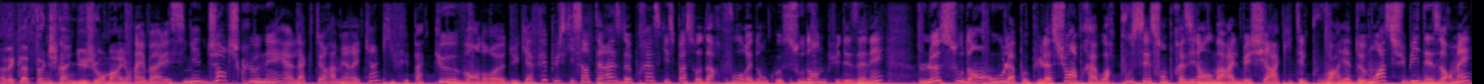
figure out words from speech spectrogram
avec la punchline du jour, Marion. Eh ben, elle est signée George Clooney, l'acteur américain qui fait pas que vendre du café puisqu'il s'intéresse de près à ce qui se passe au Darfour et donc au Soudan depuis des années. Le Soudan où la population, après avoir poussé son président Omar el-Béchir à quitter le pouvoir il y a deux mois, subit désormais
